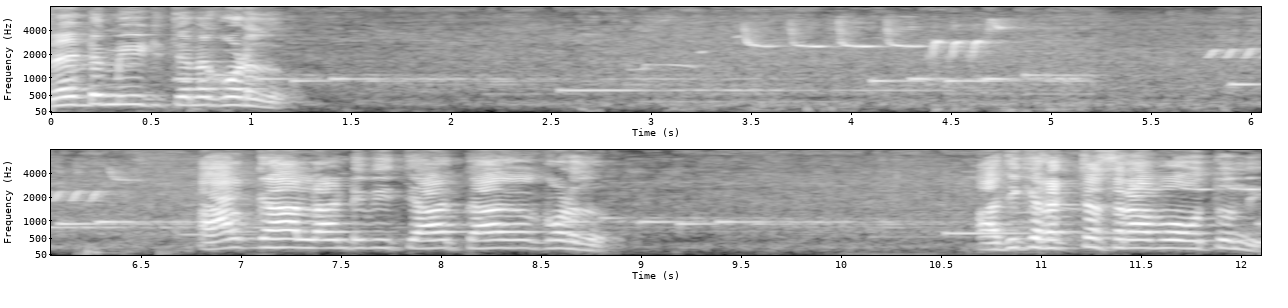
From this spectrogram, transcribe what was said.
రెడ్ మీట్ తినకూడదు. ఆల్కహాల్ లాంటివి తా తాగకూడదు. అధిక రక్తస్రావం అవుతుంది.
